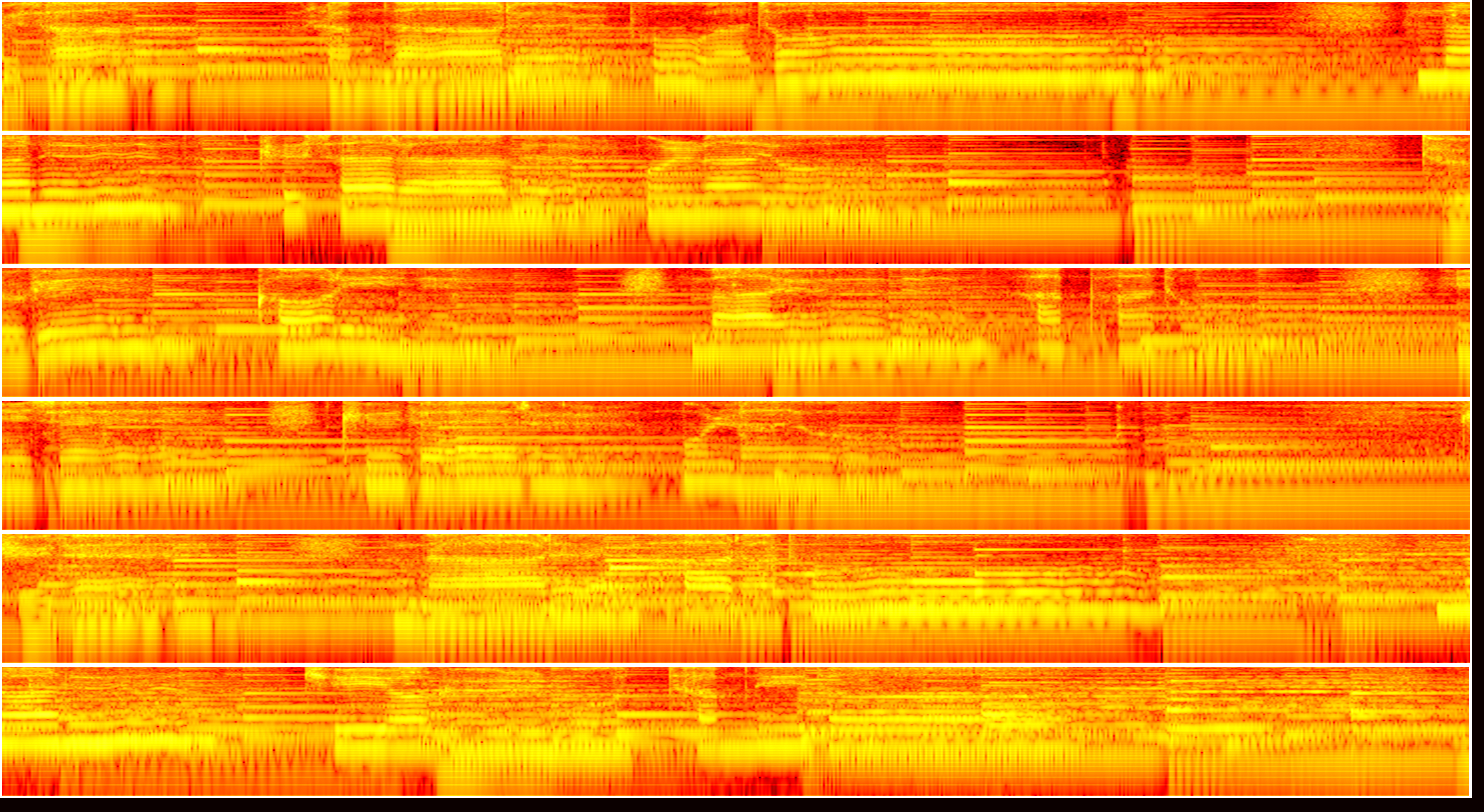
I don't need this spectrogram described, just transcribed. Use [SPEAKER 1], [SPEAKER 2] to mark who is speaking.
[SPEAKER 1] 그 사람 나를 보아도 나는 그 사람을 몰라요. 두근거리는 마음은 아파도 이젠 그대를 몰라요 그대 나를 알아도 나는 기억을 못합니다.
